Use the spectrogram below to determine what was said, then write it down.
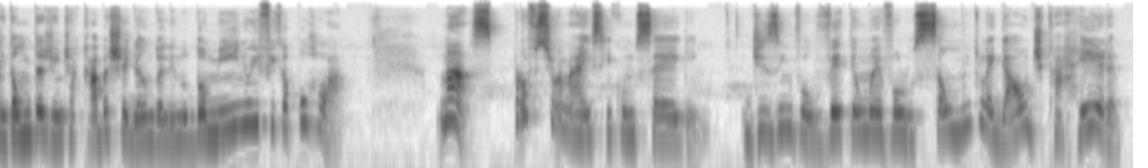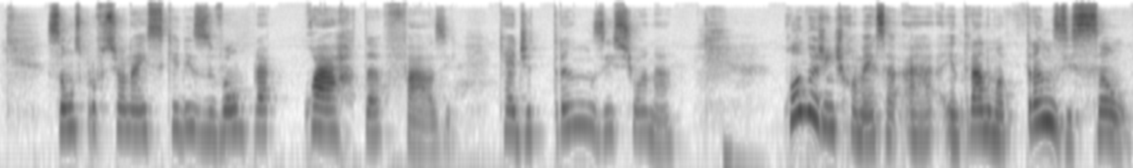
Então muita gente acaba chegando ali no domínio e fica por lá. Mas profissionais que conseguem desenvolver, ter uma evolução muito legal de carreira, são os profissionais que eles vão para a quarta fase, que é de transicionar. Quando a gente começa a entrar numa transição,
